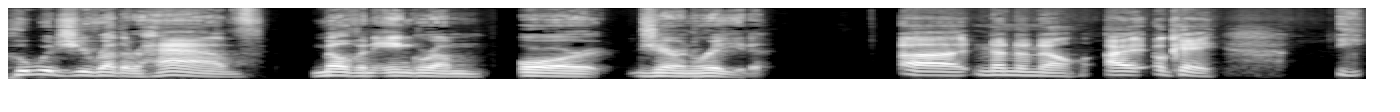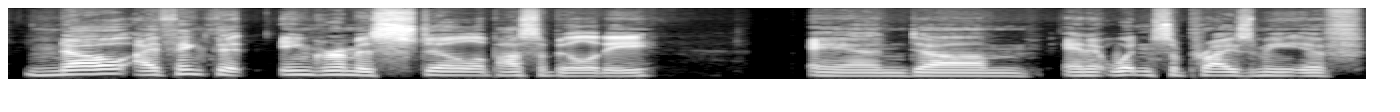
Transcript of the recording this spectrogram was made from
who would you rather have, Melvin Ingram or Jarran Reed? Uh, no, no, no. I okay. No, I think that Ingram is still a possibility, and um, and it wouldn't surprise me if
